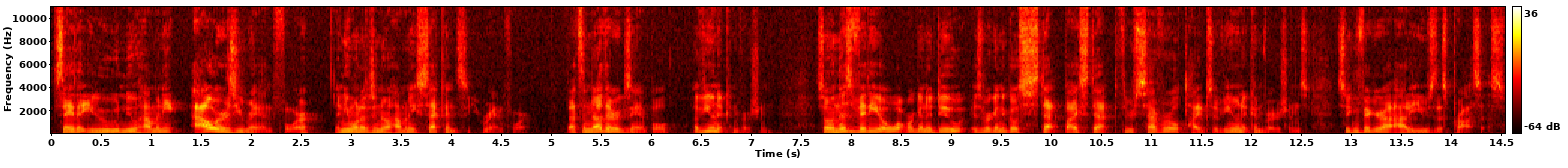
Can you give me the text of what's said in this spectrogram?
say that you knew how many hours you ran for and you wanted to know how many seconds you ran for. That's another example of unit conversion. So in this video, what we're going to do is we're going to go step by step through several types of unit conversions so you can figure out how to use this process.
